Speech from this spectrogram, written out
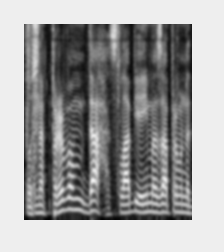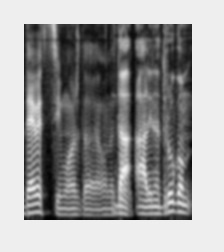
Post- na prvom, da, slabije ima zapravo na devetci možda. Ona da, ali na drugom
